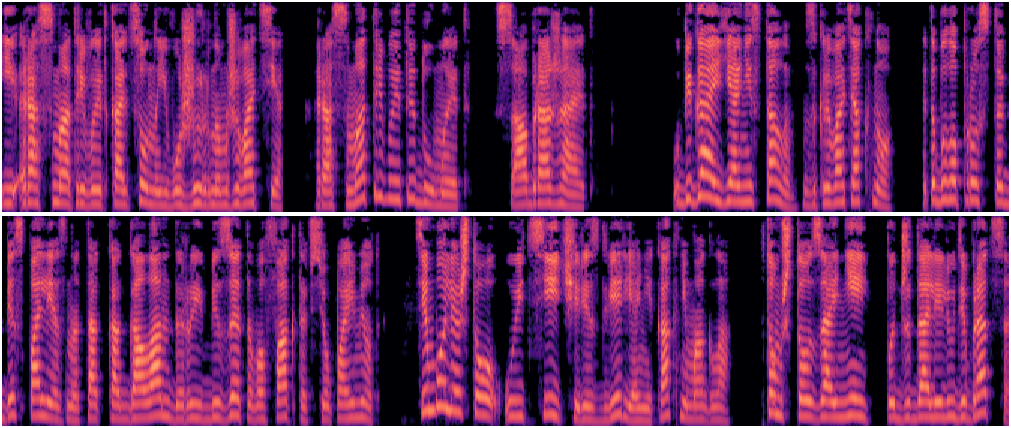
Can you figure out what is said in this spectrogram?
и рассматривает кольцо на его жирном животе. Рассматривает и думает, соображает. Убегая, я не стала закрывать окно. Это было просто бесполезно, так как Голландер и без этого факта все поймет. Тем более, что уйти через дверь я никак не могла. В том, что за ней поджидали люди братца,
